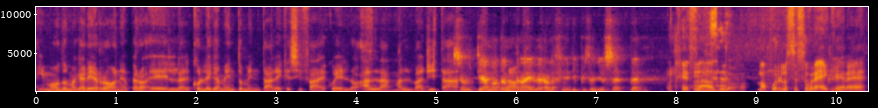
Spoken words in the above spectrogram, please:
in modo magari erroneo, però è il collegamento mentale che si fa è quello alla malvagità. Salutiamo Adam no? Driver alla fine di episodio 7. esatto, ma pure lo stesso Breaker, eh?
